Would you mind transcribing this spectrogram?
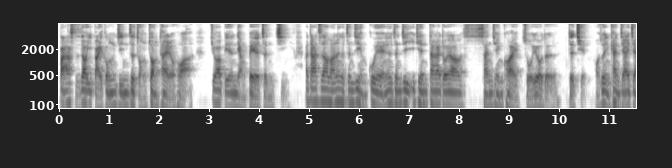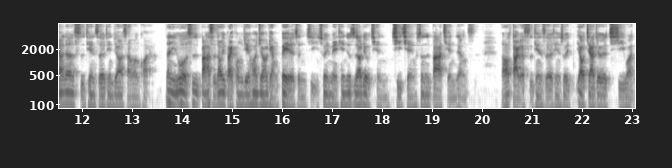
八十到一百公斤这种状态的话，就要别人两倍的针剂。啊，大家知道吗？那个针剂很贵诶，那个针剂一天大概都要三千块左右的的钱哦。所以你看加一加，那十天十二天就要三万块啊。那你如果是八十到一百公斤的话，就要两倍的针剂，所以每天就是要六千、七千甚至八千这样子。然后打个十天十二天，所以要价就是七万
